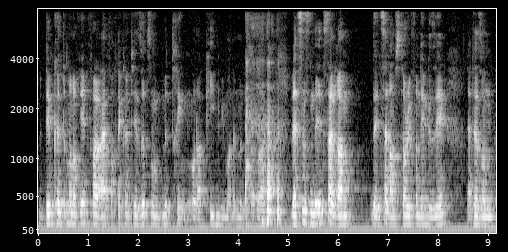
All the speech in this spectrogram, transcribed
mit dem könnte man auf jeden Fall einfach, der könnte hier sitzen und mittrinken oder pien, wie man in Münster sagt. Letztens eine Instagram, eine Instagram-Story von dem gesehen, da hat er so ein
